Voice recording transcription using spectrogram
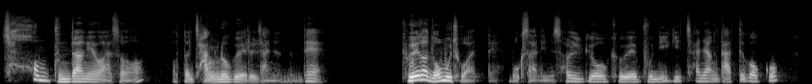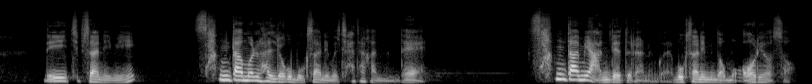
처음 분당에 와서 어떤 장로교회를 다녔는데 교회가 너무 좋았대. 목사님 설교, 교회 분위기, 찬양 다 뜨겁고 근데 이 집사님이 상담을 하려고 목사님을 찾아갔는데 상담이 안 되더라는 거야. 목사님이 너무 어려서.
